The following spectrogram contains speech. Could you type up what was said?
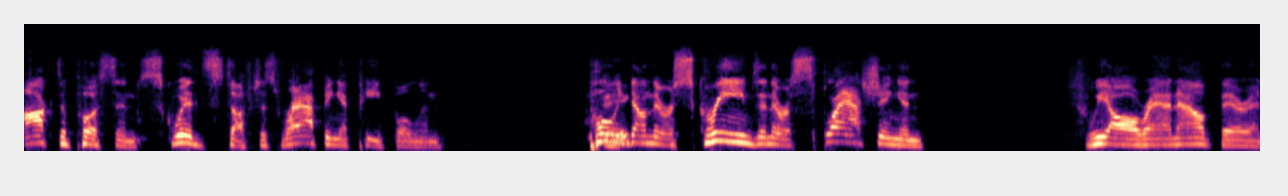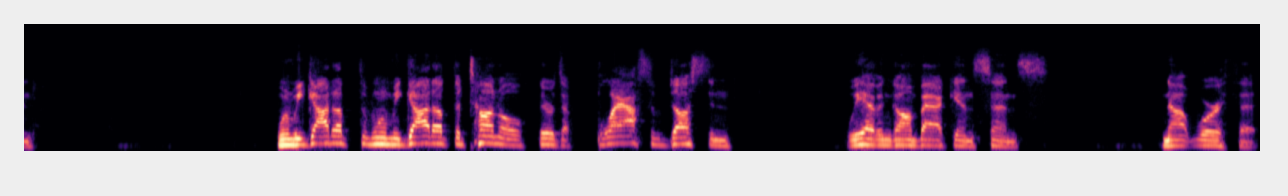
octopus and squid stuff just rapping at people and pulling Big? down there were screams and there was splashing and we all ran out there and when we got up the when we got up the tunnel there was a blast of dust and we haven't gone back in since not worth it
